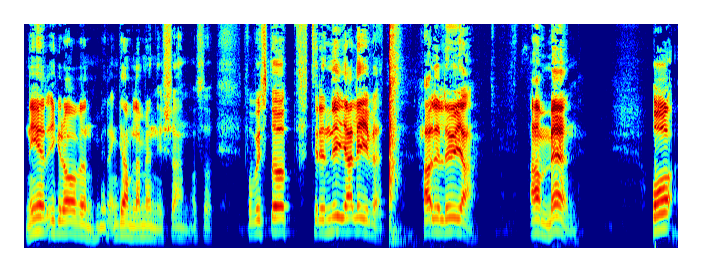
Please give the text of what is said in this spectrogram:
Ner i graven med den gamla människan och så får vi stå upp till det nya livet. Halleluja! Amen! Och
